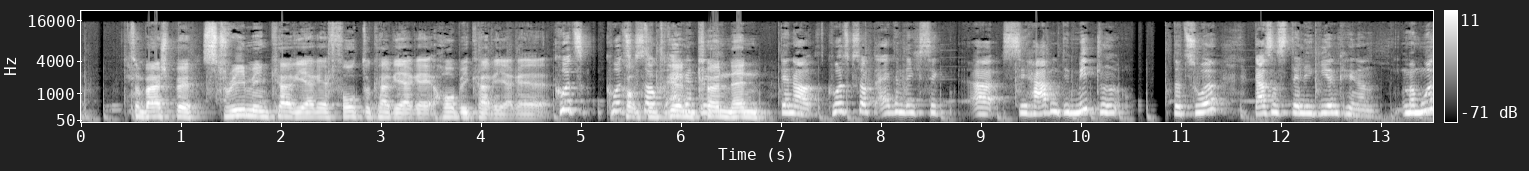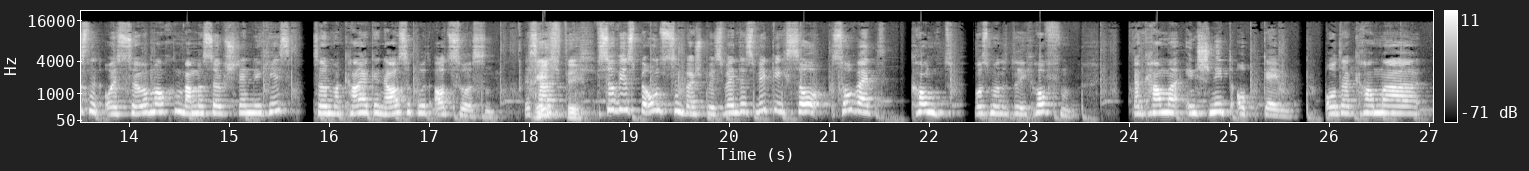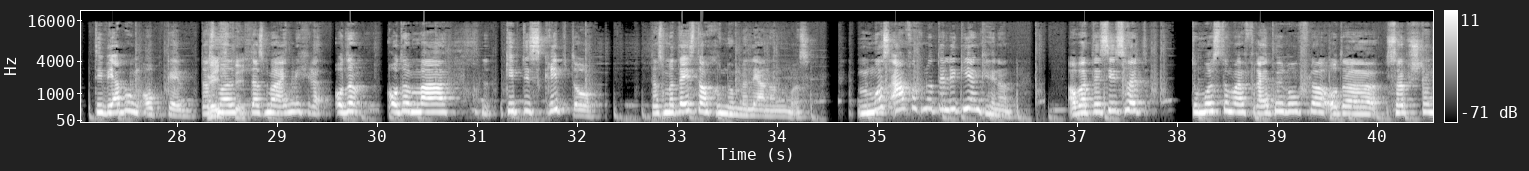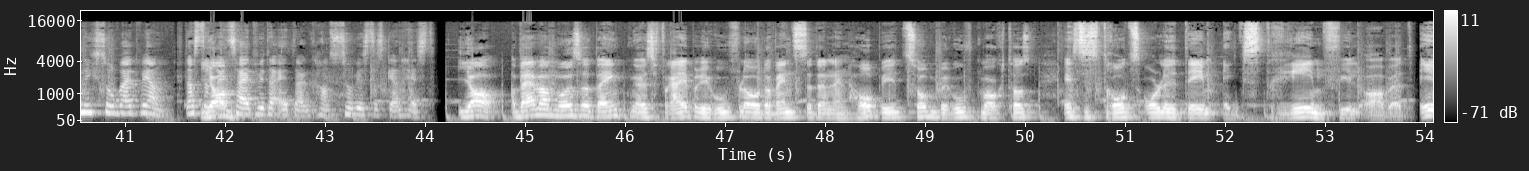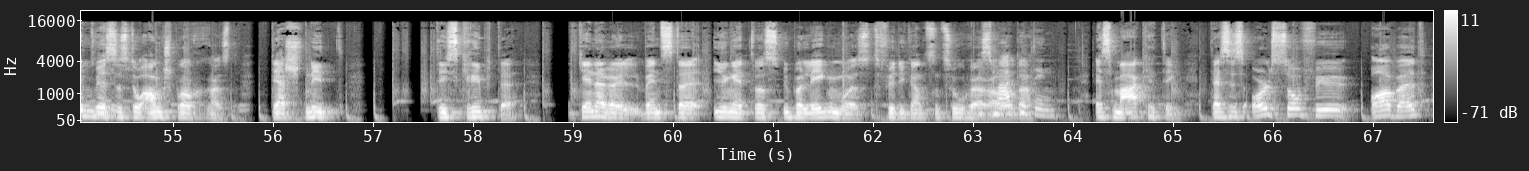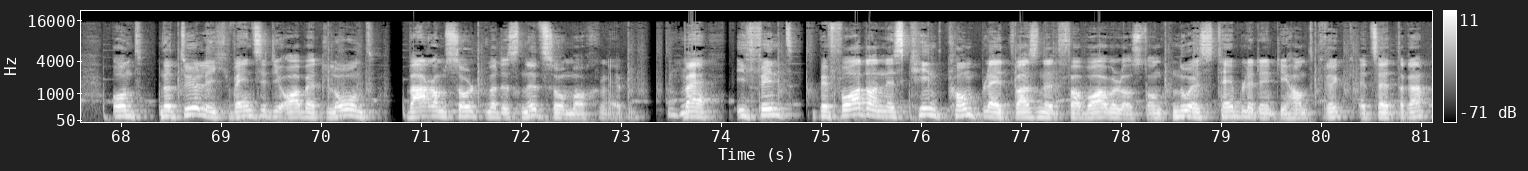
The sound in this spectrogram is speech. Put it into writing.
zum Beispiel Streaming-Karriere, Fotokarriere, Hobbykarriere Kurz, kurz gesagt konzentrieren eigentlich. können. Genau, kurz gesagt eigentlich, sie, äh, sie haben die Mittel dazu, dass sie es delegieren können. Man muss nicht alles selber machen, wenn man selbstständig ist, sondern man kann ja genauso gut outsourcen. Das Richtig. Heißt, so wie es bei uns zum Beispiel ist, wenn das wirklich so, so weit kommt, was wir natürlich hoffen, dann kann man einen Schnitt abgeben oder kann man die Werbung abgeben, dass man, Richtig. dass man eigentlich oder oder man gibt das Skript an, dass man das auch nur mehr lernen muss. Man muss einfach nur delegieren können. Aber das ist halt, du musst einmal Freiberufler oder selbstständig so weit werden, dass du Ja. deine Zeit wieder einteilen kannst, so wie es das gern heißt. Ja, weil man muss ja denken, als Freiberufler oder wenn du dann ein Hobby zum Beruf gemacht hast, es ist trotz alledem extrem viel Arbeit. Eben wie es du angesprochen hast. Der Schnitt, die Skripte, generell, wenn du da irgendetwas überlegen musst für die ganzen Zuhörer. Das Marketing. Oder das Marketing. Das ist alles so viel Arbeit und natürlich, wenn sie die Arbeit lohnt, warum sollte man das nicht so machen eben? Mhm. Weil ich finde, bevor dann das Kind komplett, was nicht, verwarben lässt und nur das Tablet in die Hand kriegt, etc.,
